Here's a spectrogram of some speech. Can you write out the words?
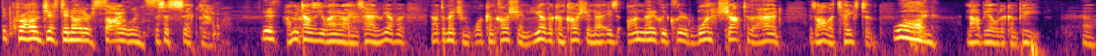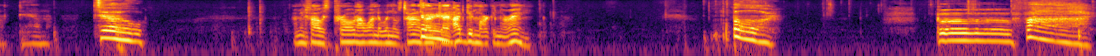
The crowd just in utter silence. This is sick now. This How many times has he landed on his head? We have a, not to mention, what concussion. You have a concussion that is unmedically cleared. One shot to the head is all it takes to. one. not be able to compete. Oh, damn. Two. I mean, if I was pro and I wanted to win those titles, Three. I'd, I'd get Mark in the ring. Four. Boo. Five.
